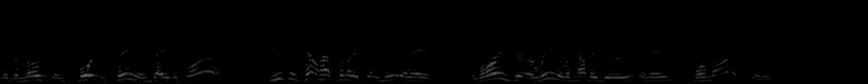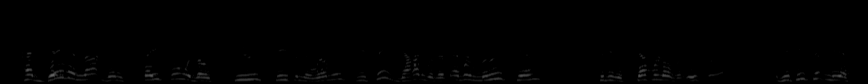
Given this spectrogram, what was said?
were the most important thing in David's life. You can tell how somebody's going to do in a larger arena with how they do in a more modest arena. Had David not been faithful with those few sheep in the wilderness, do you think God would have ever moved him to be the shepherd over Israel? If he couldn't be a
